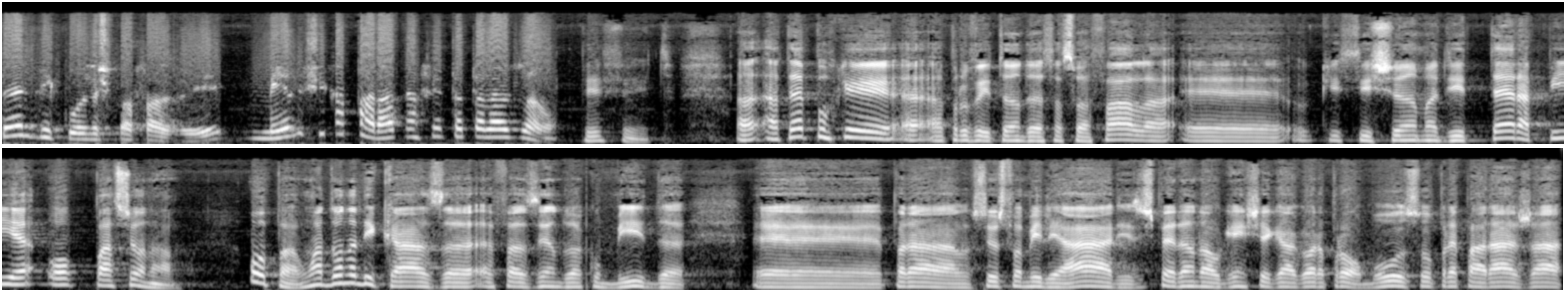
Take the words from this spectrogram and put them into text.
série de coisas para fazer, menos ficar parado na frente da televisão. Perfeito. Até porque, aproveitando essa sua fala, é o que se chama de terapia ocupacional. Opa, uma dona de casa fazendo a comida é, para os seus familiares, esperando alguém chegar agora para o almoço ou preparar já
